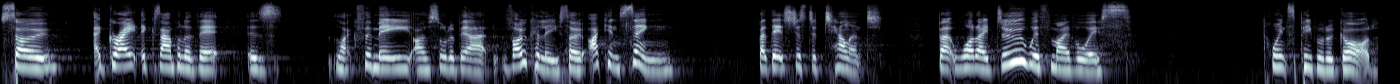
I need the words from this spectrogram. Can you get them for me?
So, a great example of that is like for me, I was sort of about vocally. So, I can sing, but that's just a talent. But what I do with my voice points people to God.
